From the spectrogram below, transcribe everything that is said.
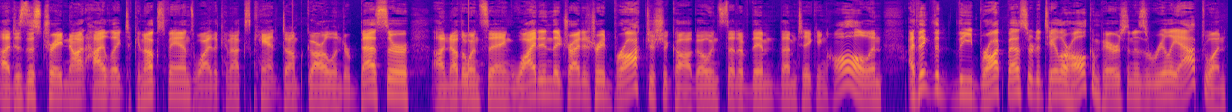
uh, Does this trade not highlight to Canucks fans why the Canucks can't dump Garland or Boeser? Another one saying, Why didn't they try to trade Brock to Chicago instead of them them taking Hall? And I think the, the Brock Boeser to Taylor Hall comparison is a really apt one.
